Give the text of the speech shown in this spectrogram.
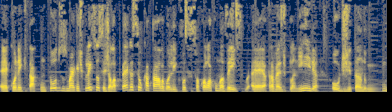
é, conectar com todos os marketplaces, ou seja, ela pega seu catálogo ali que você só coloca uma vez é, através de planilha ou digitando em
